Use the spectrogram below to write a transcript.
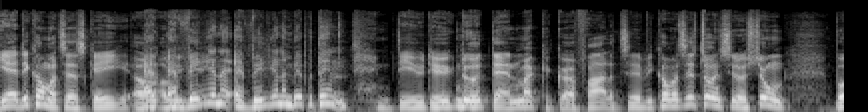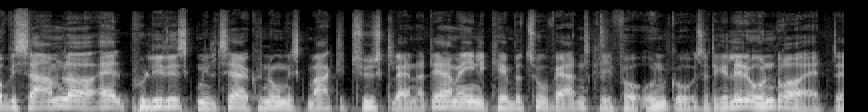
Ja, det kommer til at ske. Og, er, og vi, er, vælgerne, er vælgerne med på den? Det er, jo, det er jo ikke noget, Danmark kan gøre fra det til. Vi kommer til at stå i en situation, hvor vi samler alt politisk, militær og økonomisk magt i Tyskland, og det har man egentlig kæmpet to verdenskrig for at undgå. Så det kan lidt undre, at uh,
